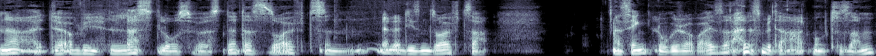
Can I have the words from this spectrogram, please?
ne, der irgendwie lastlos wirst, ne, das Seufzen, ne, diesen Seufzer. Das hängt logischerweise alles mit der Atmung zusammen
